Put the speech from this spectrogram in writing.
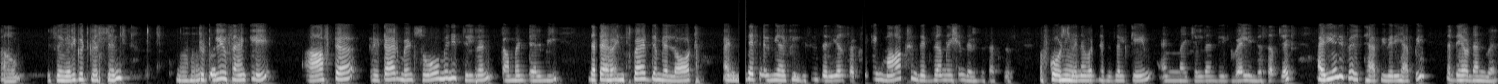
um, it's a very good question Mm-hmm. to tell you frankly after retirement so many children come and tell me that i have inspired them a lot and they tell me i feel this is the real success getting marks in the examination there is a success of course Hmm. whenever the result came and my children did well in the subjects i really felt happy very happy that they have done well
